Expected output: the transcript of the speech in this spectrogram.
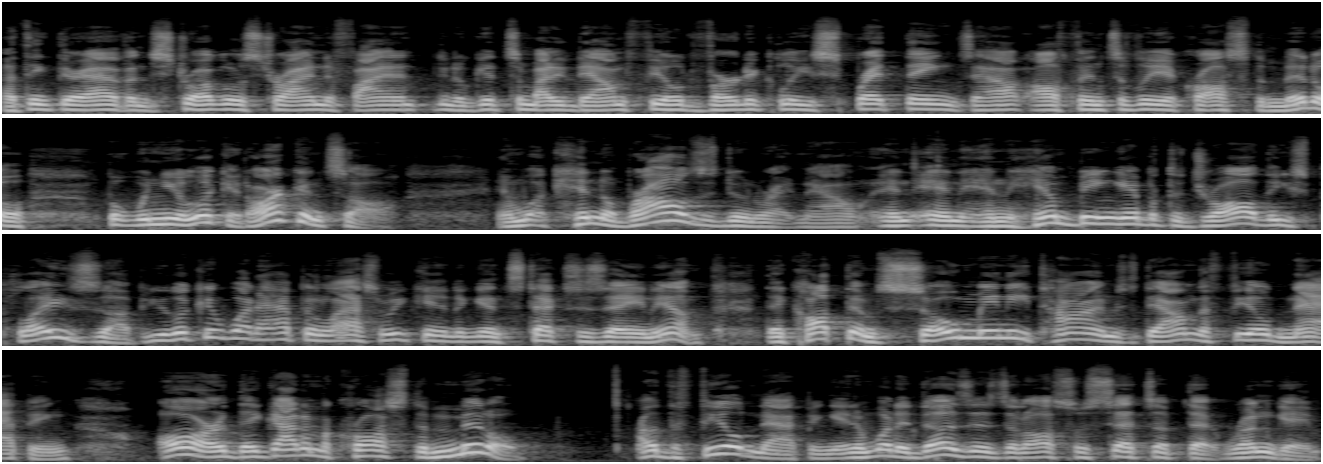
I think they're having struggles trying to find, you know, get somebody downfield vertically, spread things out offensively across the middle. But when you look at Arkansas and what Kendall Briles is doing right now and, and, and him being able to draw these plays up, you look at what happened last weekend against Texas A&M. They caught them so many times down the field napping or they got them across the middle of the field napping. And what it does is it also sets up that run game.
